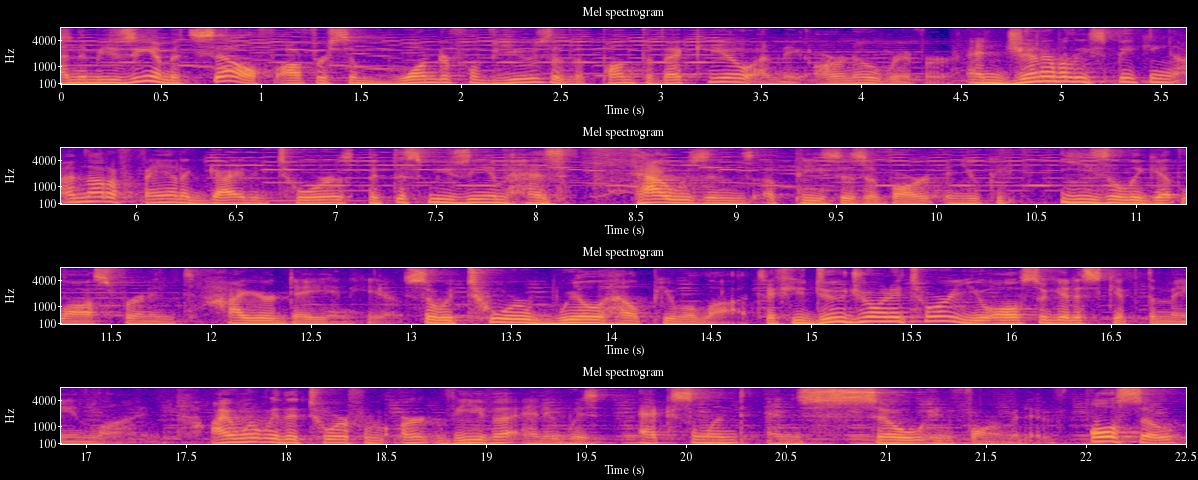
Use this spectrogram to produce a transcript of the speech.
And the museum itself offers some wonderful views of the Ponte Vecchio and the Arno River. And generally speaking, I'm not a fan of guided tours, but this museum has thousands of pieces of art and you could easily get lost for an entire day in here. So a tour will help you a lot. If you do join a tour, you also get to skip the main line. I went with a tour from Art Viva and it was excellent and so informative. Also,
